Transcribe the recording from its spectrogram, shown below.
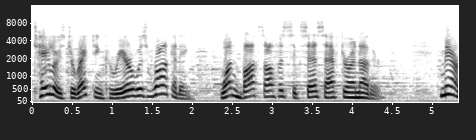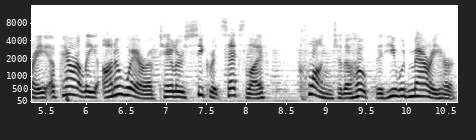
Taylor's directing career was rocketing, one box office success after another. Mary, apparently unaware of Taylor's secret sex life, clung to the hope that he would marry her,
